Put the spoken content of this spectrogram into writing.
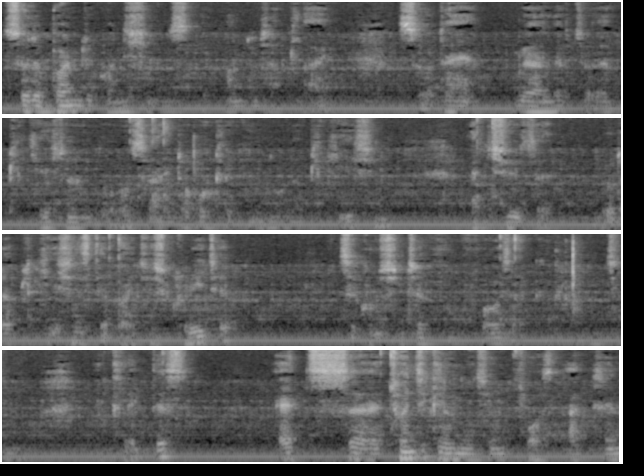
So the boundary conditions, the boundaries apply. So then we are left on the other side, double click on node application and choose the load application step I just created. It's a concentrated force I can continue I click this. It's uh, 20 kilonewton force acting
